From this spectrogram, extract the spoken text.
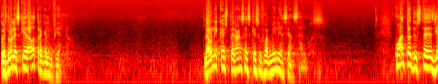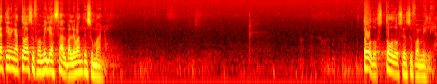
Pues no les queda otra que el infierno. La única esperanza es que su familia sean salvos. ¿Cuántos de ustedes ya tienen a toda su familia salva? Levanten su mano. Todos, todos en su familia.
